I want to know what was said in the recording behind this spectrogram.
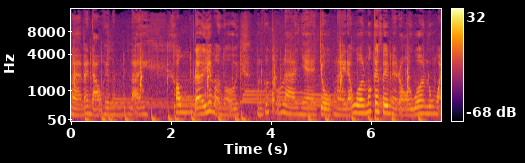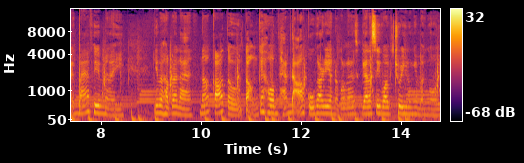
mà ban đầu thì mình lại không để ý với mọi người. Mình cứ tưởng là nhà chuột này đã quên mất cái phim này rồi quên luôn quảng bá phim này. Nhưng mà thật ra là nó có từ tận cái hôm thảm đỏ của Guardian hoặc là Galaxy Vol 3 luôn nha mọi người.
